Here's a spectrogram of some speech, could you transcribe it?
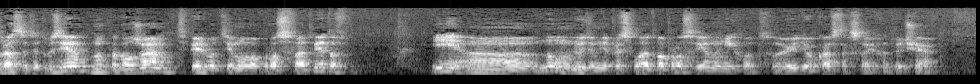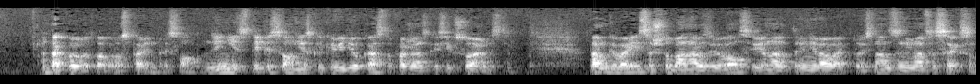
Здравствуйте, друзья! Мы продолжаем. Теперь вот тема вопросов и ответов. И, э, ну, люди мне присылают вопросы, я на них вот в видеокастах своих отвечаю. Такой вот вопрос парень прислал. Денис, ты писал несколько видеокастов о женской сексуальности. Там говорится, чтобы она развивалась, ее надо тренировать, то есть надо заниматься сексом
